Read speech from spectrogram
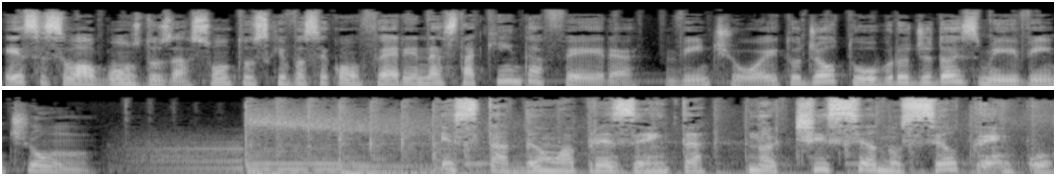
Esses são alguns dos assuntos que você confere nesta quinta-feira, 28 de outubro de 2021. Estadão apresenta Notícia no seu tempo.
